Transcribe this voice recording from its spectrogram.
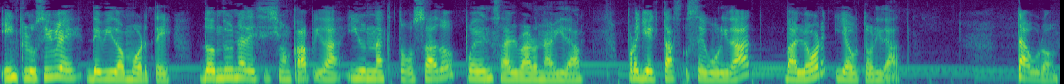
inclusive debido a muerte, donde una decisión rápida y un acto osado pueden salvar una vida. Proyectas seguridad, valor y autoridad. Tauro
